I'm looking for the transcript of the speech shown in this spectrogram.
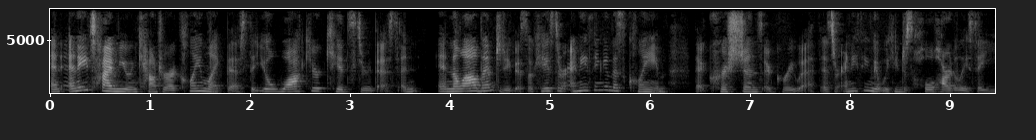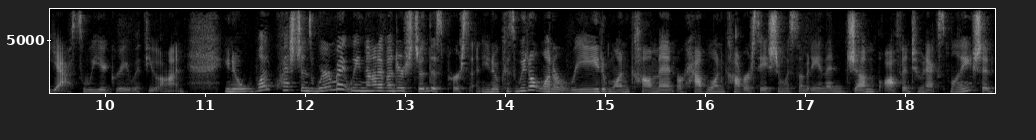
and anytime you encounter a claim like this that you'll walk your kids through this and and allow them to do this okay? Is there anything in this claim that christians agree with? Is there anything that we can just wholeheartedly say yes we agree with you on you know what questions where might we not have understood this person? You know because we don't want to read one comment or have one conversation with somebody and then jump off into an explanation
